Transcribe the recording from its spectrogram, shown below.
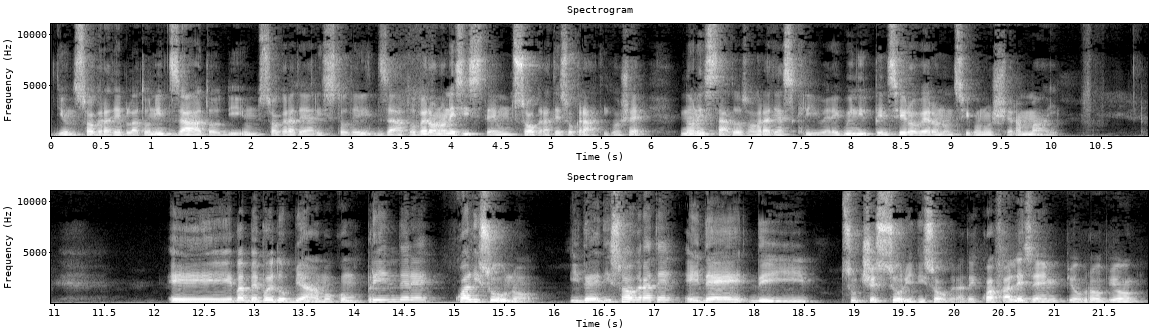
di un Socrate platonizzato, di un Socrate aristotelizzato, però non esiste un Socrate socratico, cioè non è stato Socrate a scrivere, quindi il pensiero vero non si conoscerà mai. E vabbè, poi dobbiamo comprendere quali sono idee di Socrate e idee dei successori di Socrate. Qua fa l'esempio proprio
